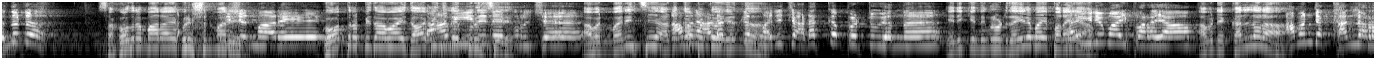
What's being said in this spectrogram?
എന്നിട്ട് സഹോദരന്മാരായ പുരുഷന്മാരെ ഗോത്രപിതാവായ ദാവീദിനെ കുറിച്ച് അവൻ മരിച്ച് അടക്കപ്പെട്ടു എന്ന് മരിച്ച് അടക്കപ്പെട്ടു എന്ന് എനിക്ക് നിങ്ങളോട് ധൈര്യമായി പറയാം. ധൈര്യമായി പറയാം. അവന്റെ കല്ലറ അവന്റെ കല്ലറ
